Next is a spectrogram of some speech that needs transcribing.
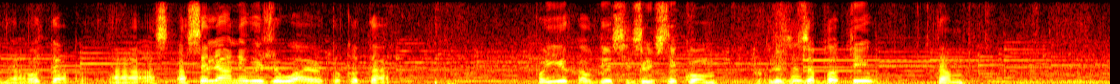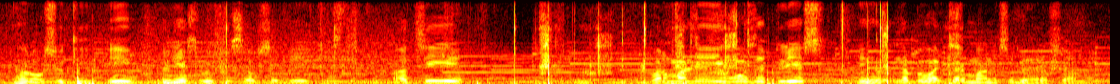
Да, вот так вот. А, а а селяни виживають тільки так. Поїхав десь з лісником, десь заплатив там грошики і ліс виписав собі якийсь такий. А ці бармалеї возять ліс і набивають кармани собі грошами.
